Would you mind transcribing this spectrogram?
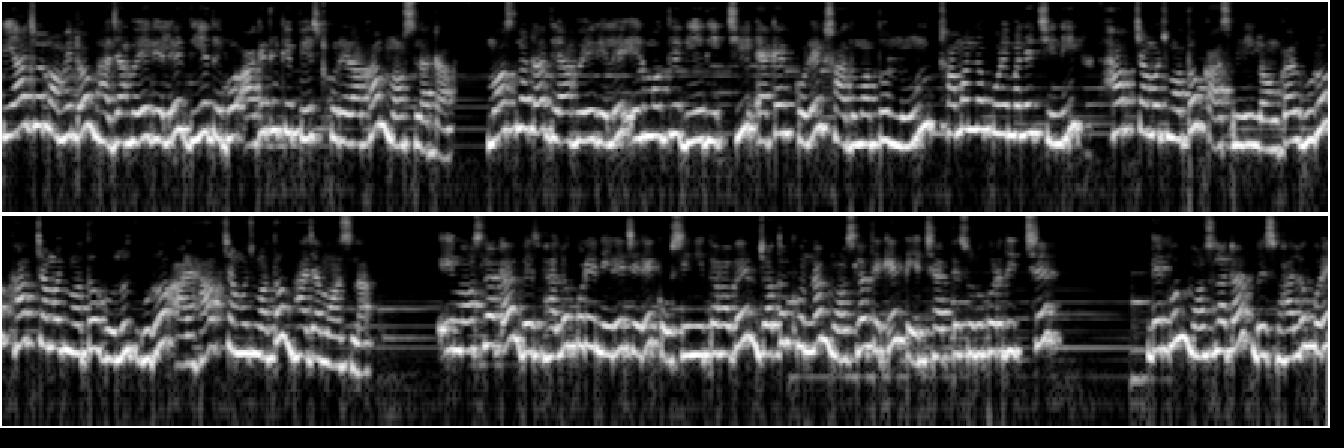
পেঁয়াজ ও টমেটো ভাজা হয়ে গেলে দিয়ে দেব আগে থেকে পেস্ট করে রাখা মশলাটা। মশলাটা দেওয়া হয়ে গেলে এর মধ্যে দিয়ে দিচ্ছি এক এক করে স্বাদ মতো নুন, সামান্য পরিমাণে চিনি, হাফ চামচ মতো কাশ্মীরি লঙ্কার গুঁড়ো, হাফ চামচ মতো হলুদ গুঁড়ো আর হাফ চামচ মতো ভাজা মশলা। এই মশলাটা বেশ ভালো করে নেড়ে চেড়ে কষিয়ে নিতে হবে। যতক্ষণ না মশলা থেকে তেল ছাড়তে শুরু করে দিচ্ছে। দেখুন, মশলাটা বেশ ভালো করে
